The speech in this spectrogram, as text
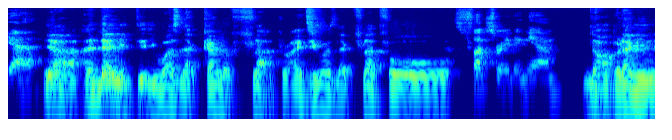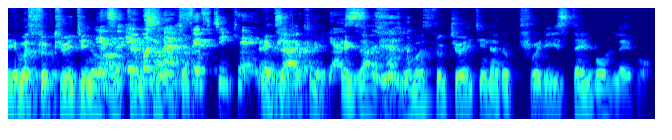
yeah, yeah, and then it, it was like kind of flat, right? It was like flat for it's fluctuating, yeah. No, but I mean, it was fluctuating around it's. It wasn't at fifty k. Exactly, yes. exactly. it was fluctuating at a pretty stable level,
